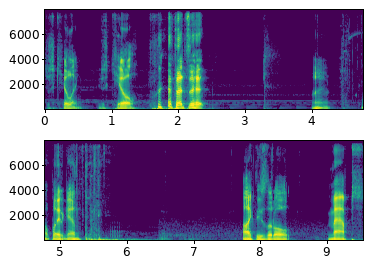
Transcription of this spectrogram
Just killing. You just kill. That's it. Right. I'll play it again. I like these little maps.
